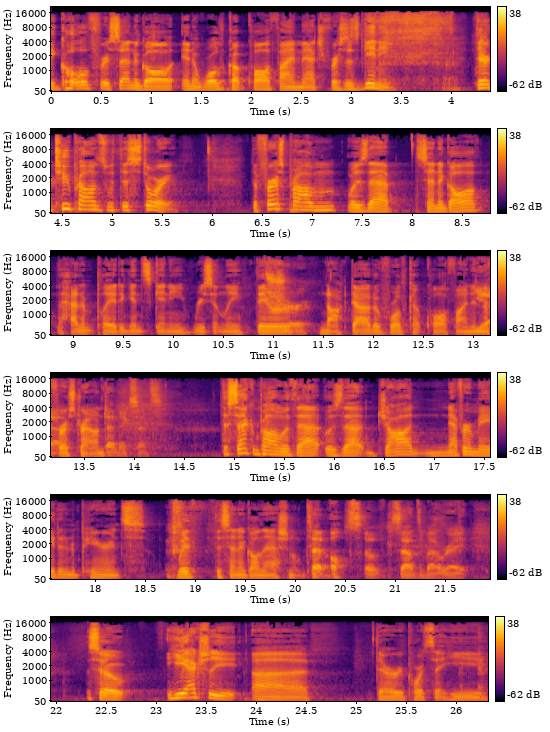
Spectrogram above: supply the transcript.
a goal for Senegal in a World Cup qualifying match versus Guinea. There are two problems with this story. The first problem was that Senegal hadn't played against Guinea recently. They were Sure. knocked out of World Cup qualifying in the first round. That makes sense. The second problem with that was that Jaw never made an appearance with the Senegal national team. That also sounds about right. So he actually, uh, there are reports that he,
